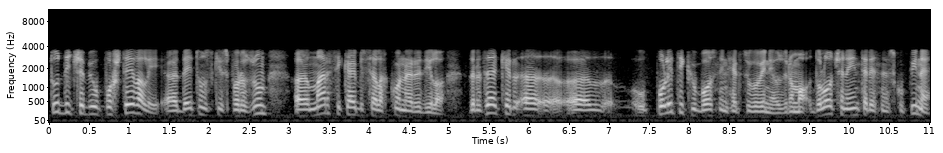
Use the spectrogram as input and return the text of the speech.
tudi če bi upoštevali eh, Dejtonski sporazum, eh, marsikaj bi se lahko naredilo. Zaradi tega, ker politiki v Bosni in Hercegovini oziroma določene interesne skupine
